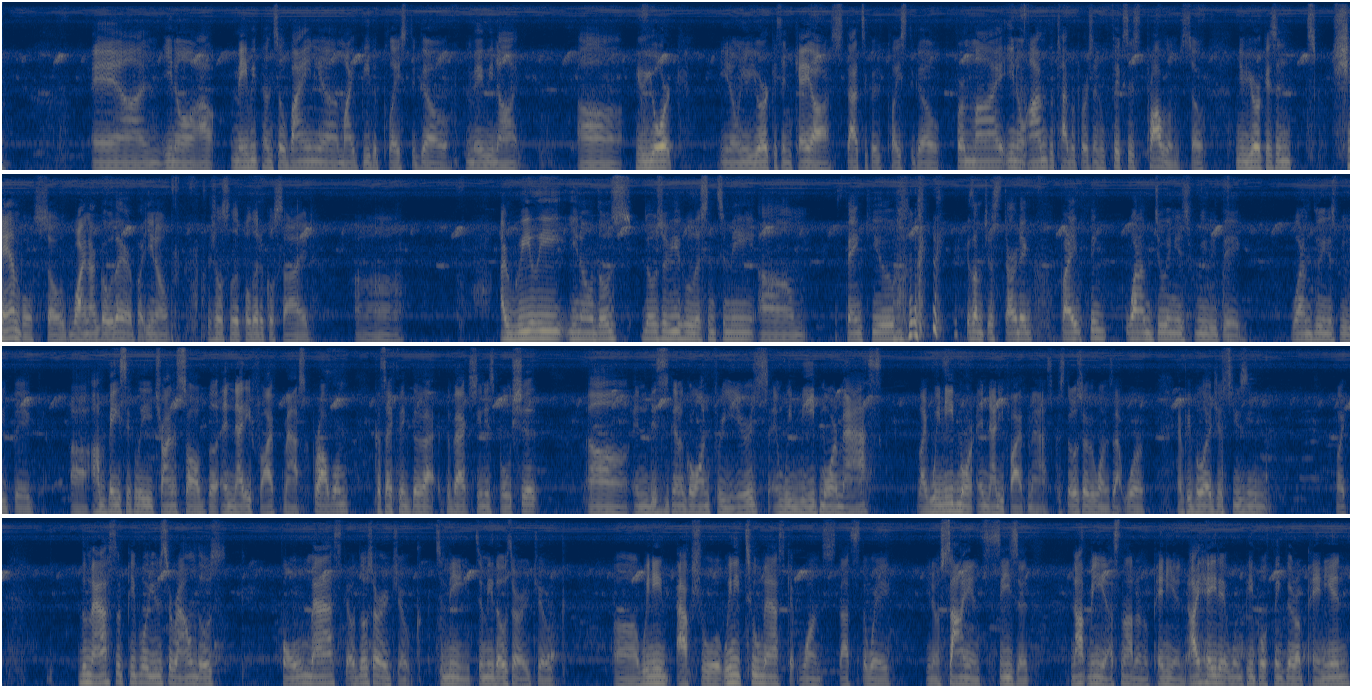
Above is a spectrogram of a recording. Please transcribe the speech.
And, you know, I'll, maybe Pennsylvania might be the place to go. Maybe not. Uh, New York, you know, New York is in chaos. That's a good place to go. For my, you know, I'm the type of person who fixes problems. So New York is in shambles, so why not go there? But you know, there's also the political side. Uh, I really, you know, those those of you who listen to me, um, thank you, because I'm just starting. But I think what I'm doing is really big. What I'm doing is really big. Uh, I'm basically trying to solve the N95 mask problem because I think that the vaccine is bullshit uh, and this is gonna go on for years, and we need more masks. Like we need more N95 masks because those are the ones that work, and people are just using like the masks that people use around those foam masks. Oh, those are a joke to me. To me, those are a joke. Uh, we need actual. We need two masks at once. That's the way, you know, science sees it. Not me. That's not an opinion. I hate it when people think their opinion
